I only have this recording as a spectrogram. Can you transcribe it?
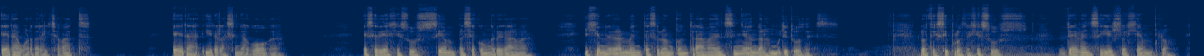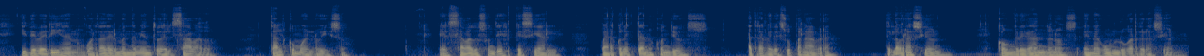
era guardar el Shabbat, era ir a la sinagoga. Ese día Jesús siempre se congregaba y generalmente se lo encontraba enseñando a las multitudes. Los discípulos de Jesús deben seguir su ejemplo y deberían guardar el mandamiento del sábado, tal como Él lo hizo. El sábado es un día especial para conectarnos con Dios a través de su palabra, de la oración, congregándonos en algún lugar de oración.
